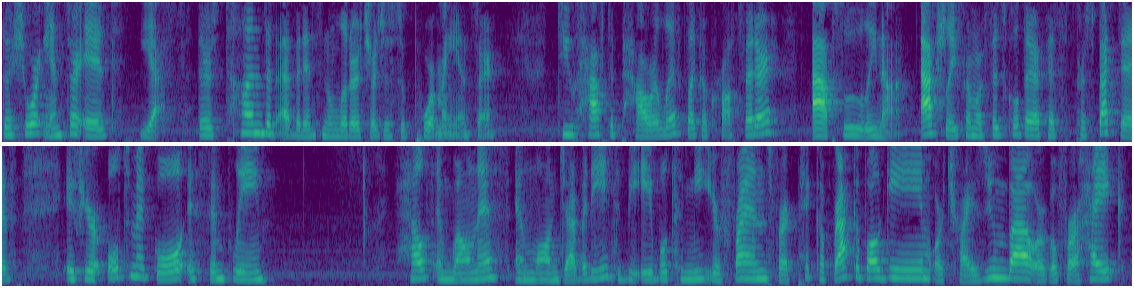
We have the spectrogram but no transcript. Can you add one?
The short answer is Yes, there's tons of evidence in the literature to support my answer. Do you have to power lift like a CrossFitter? Absolutely not. Actually, from a physical therapist's perspective, if your ultimate goal is simply health and wellness and longevity to be able to meet your friends for a pickup racquetball game or try Zumba or go for a hike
